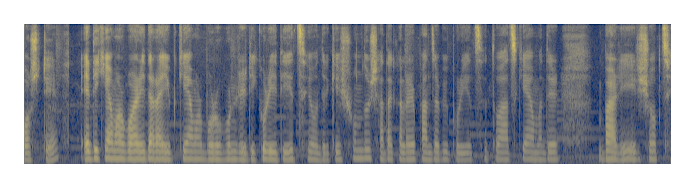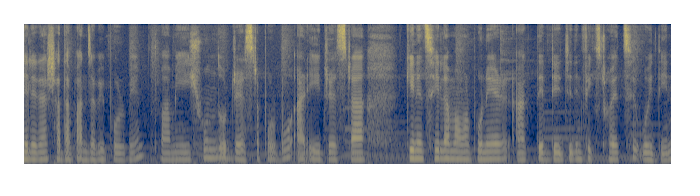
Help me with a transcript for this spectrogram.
কষ্টের। এদিকে আমার ওয়ারিদার আইবকে আমার বড় বোন রেডি করিয়ে দিয়েছে, ওদেরকে সুন্দর সাদা কালারের পাঞ্জাবি পরিয়েছে। তো আজকে আমাদের বাড়ির সব ছেলেরা সাদা পাঞ্জাবি পরবে। তো আমি এই সুন্দর ড্রেসটা পরবো। আর এই ড্রেসটা কিনেছিলাম আমার বোনের আঁকতের ডেট যেদিন ফিক্সড হয়েছে, ওই দিন।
